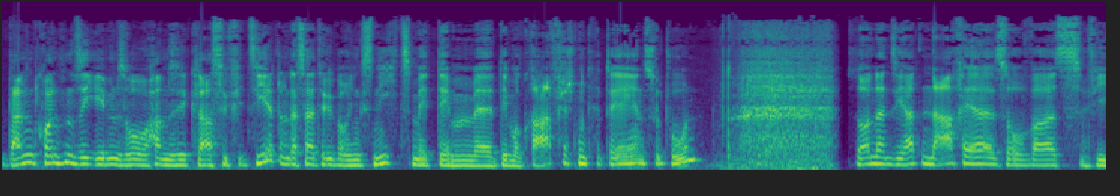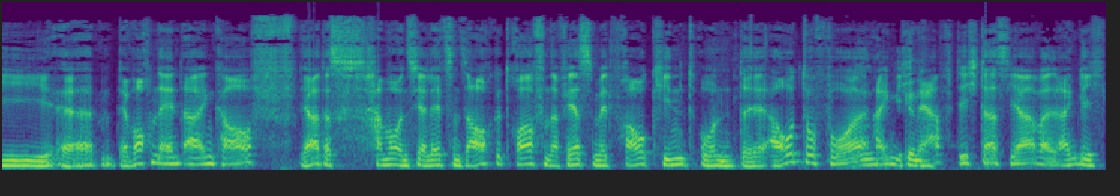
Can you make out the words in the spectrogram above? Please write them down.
dann konnten sie eben so, haben sie klassifiziert und das hatte übrigens nichts mit dem äh, demografischen Kriterien zu tun, sondern sie hatten nachher sowas wie äh, der Wochenendeinkauf. Ja, das haben wir uns ja letztens auch getroffen. Da fährst du mit Frau, Kind und äh, Auto vor. Mhm, eigentlich genau. nervt dich das ja, weil eigentlich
